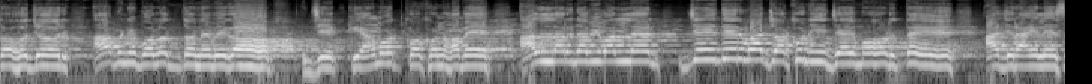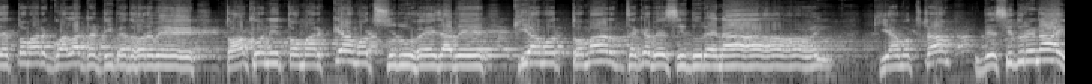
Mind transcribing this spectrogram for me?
তো হুজুর, আপনি বলেন তো নবী গো, যে কিয়ামত কখন হবে? আল্লাহর নবী বললেন, যেদিন বা যখনই যে মুহূর্তে আজরাইল এসে তোমার গলাটা টিপে ধরবে, তখনই তোমার কিয়ামত শুরু হয়ে যাবে। কিয়ামত তোমার থেকে বেশি দূরে নাই। কিয়ামতটা বেশি দূরে নাই।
